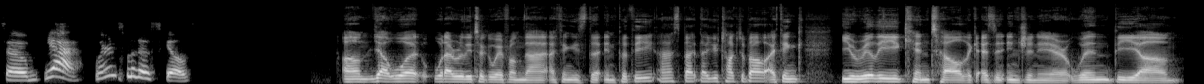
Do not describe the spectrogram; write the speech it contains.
So yeah, learn some of those skills. Um, yeah, what what I really took away from that, I think, is the empathy aspect that you talked about. I think you really can tell, like as an engineer, when the um,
